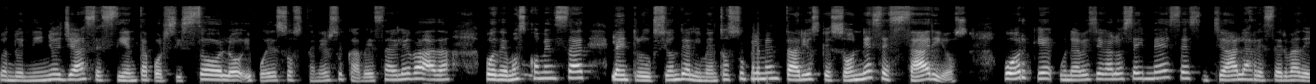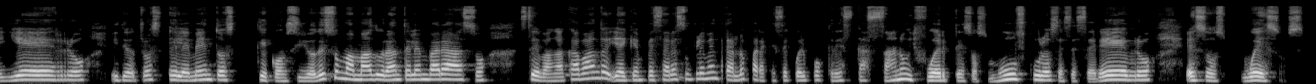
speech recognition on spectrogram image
cuando el niño ya se sienta por sí solo y puede sostener su cabeza elevada, podemos comenzar la introducción de alimentos suplementarios que son necesarios, porque una vez llega a los seis meses, ya la reserva de hierro y de otros elementos que consiguió de su mamá durante el embarazo se van acabando y hay que empezar a suplementarlo para que ese cuerpo crezca sano y fuerte, esos músculos, ese cerebro, esos huesos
